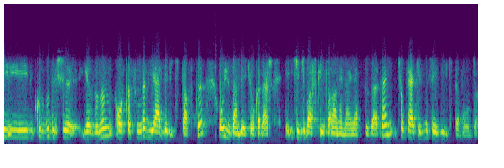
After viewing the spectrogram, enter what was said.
e, kurgu dışı yazının ortasında bir yerde bir kitaptı. O yüzden belki o kadar e, ikinci baskıyı falan hemen yaptı zaten. Çok herkesin sevdiği bir kitap oldu.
